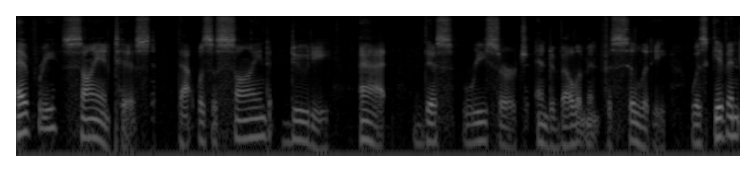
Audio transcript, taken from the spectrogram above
Every scientist that was assigned duty at this research and development facility was given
